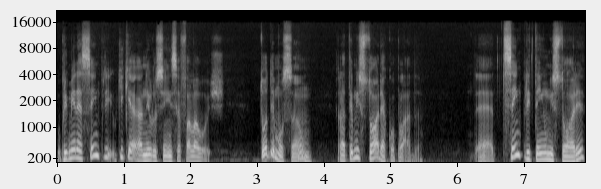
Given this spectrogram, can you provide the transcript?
O primeiro é sempre o que, que a neurociência fala hoje. Toda emoção ela tem uma história acoplada. É, sempre tem uma história,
